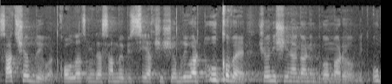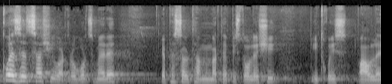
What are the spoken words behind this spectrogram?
სად შევდივართ, ყოვლადწმინდა სამების სიახში შევდივართ უკვე ჩვენი შინაგანი მდგომარეობით. უკვე ზეცაში ვართ, როგორც მე ეფესალთა მიმართ ეპისტოლეში კითხვის პავლე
